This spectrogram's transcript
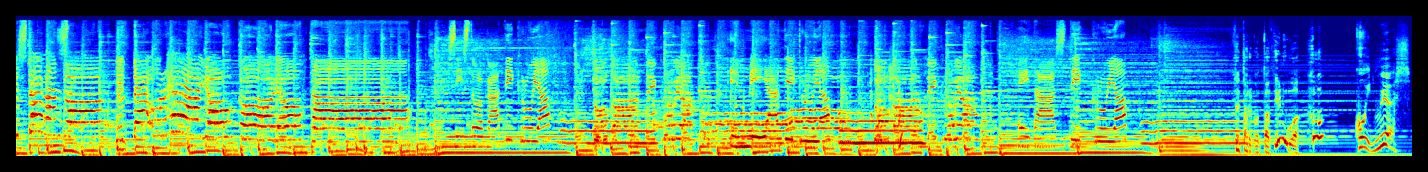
ystävän Se tarkoittaa sinua. Kuin myös.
